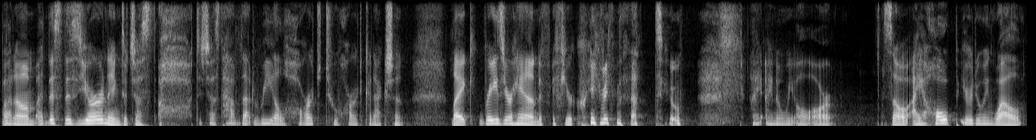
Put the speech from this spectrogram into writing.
But um, this this yearning to just oh, to just have that real heart to heart connection, like raise your hand if if you're craving that too. I, I know we all are. So I hope you're doing well.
